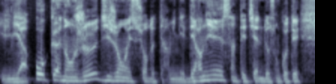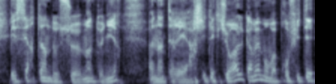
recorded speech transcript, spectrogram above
il n'y a aucun enjeu. Dijon est sûr de terminer dernier. Saint-Etienne, de son côté, est certain de se maintenir. Un intérêt architectural quand même. On va profiter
